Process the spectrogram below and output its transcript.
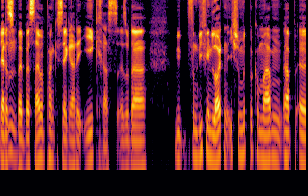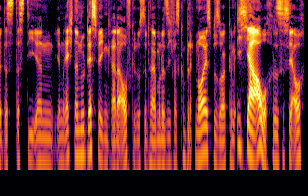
Ja, das mhm. bei, bei Cyberpunk ist ja gerade eh krass. Also da wie, von wie vielen Leuten ich schon mitbekommen habe, hab, äh, dass, dass die ihren, ihren Rechner nur deswegen gerade aufgerüstet haben oder sich was komplett Neues besorgt haben. Ich ja auch. Das ist ja auch,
